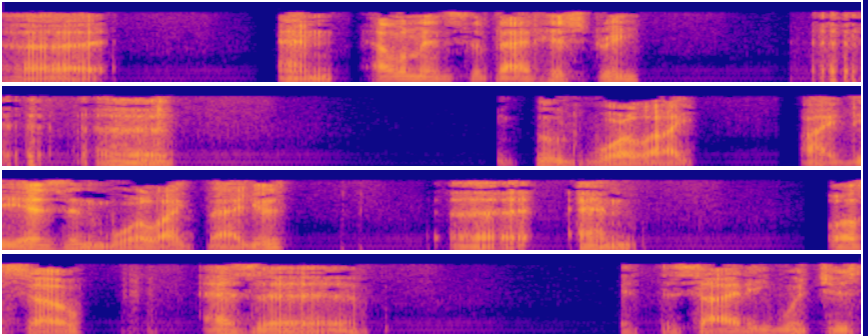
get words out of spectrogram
Uh, and elements of that history uh, uh, include warlike ideas and warlike values, uh, and also as a, society which is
